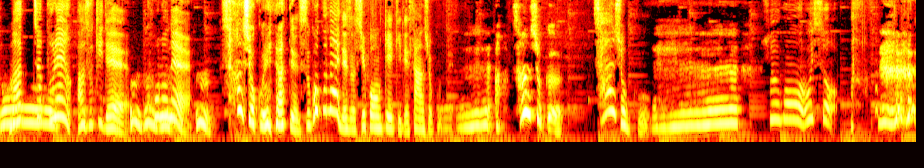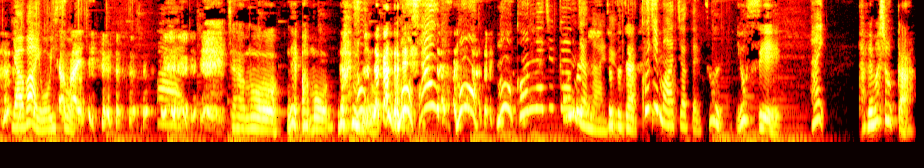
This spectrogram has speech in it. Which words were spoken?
抹茶プレーン小豆で、うんうんうんこのね、うん。3色になってる。すごくないですシフォンケーキで3色って。えー、あ、三色。3色えー、すごい、美味しそう。やばい、美味しそう。じゃあもう、ね、あ、もう、なんだかんだねもう。三もう、もうこんな時間じゃないですか。ちょっとじゃあ9時回っちゃったよ。そう、ヨッシー、はい。食べましょうか。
